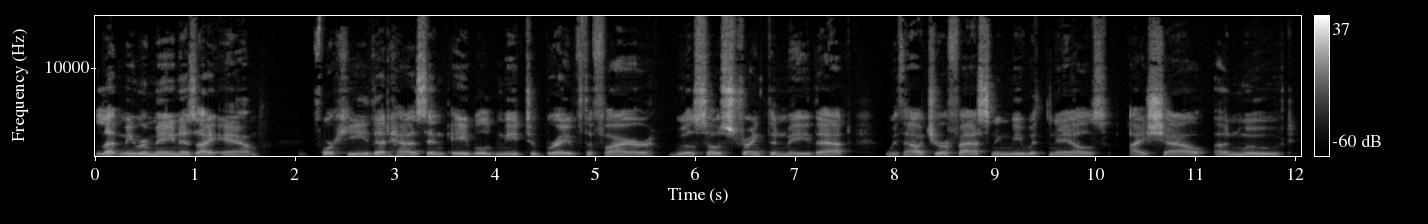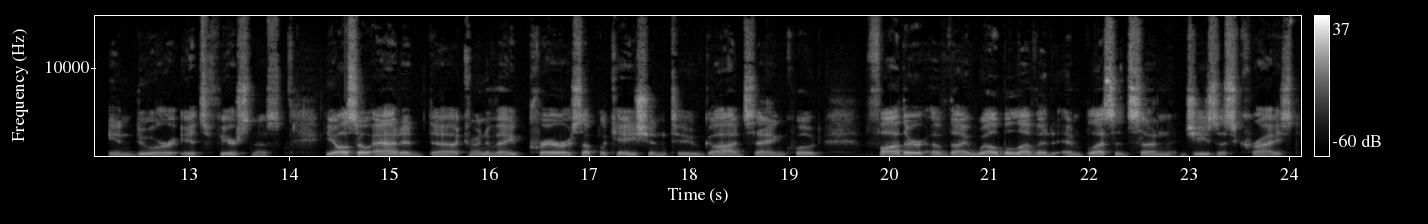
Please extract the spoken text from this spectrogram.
Let me remain as I am, for he that has enabled me to brave the fire will so strengthen me that, without your fastening me with nails, I shall, unmoved, endure its fierceness. He also added uh, kind of a prayer or supplication to God, saying, quote, Father of thy well beloved and blessed Son, Jesus Christ,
